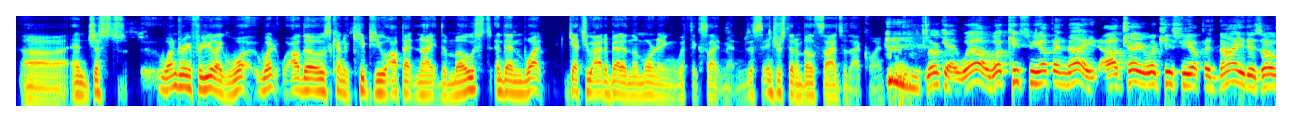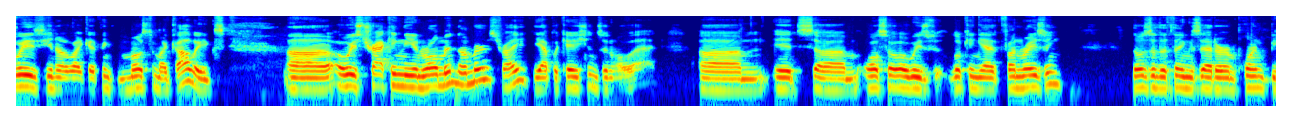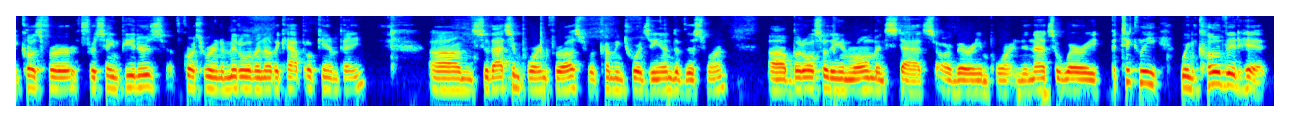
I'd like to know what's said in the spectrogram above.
Uh, and just wondering for you, like, what what are those kind of keeps you up at night the most, and then what gets you out of bed in the morning with excitement? Just interested in both sides of that coin. okay. Well, what keeps me up at night? I'll tell you what keeps me up at night is always, you know, like I think most of my colleagues uh, always tracking the enrollment numbers, right? The applications and all that. Um, it's um, also always looking at fundraising. Those are the things that are important because for, for St. Peter's, of course, we're in the middle of another capital campaign. Um, so that's important for us. We're coming towards the end of this one. Uh, but also the enrollment stats are very important. And that's a worry, particularly when COVID hit.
